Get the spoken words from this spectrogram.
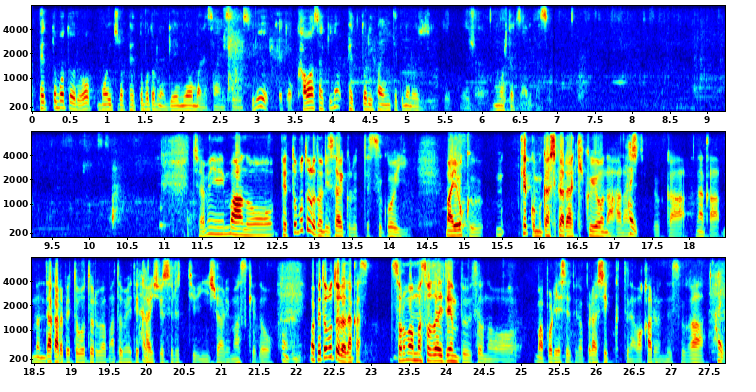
ーペットボトルをもう一度ペットボトルの原料まで再生する、えっと、川崎のペットリファインテクノロジーという工場、もう1つあります。ちなみに、まあ、あのペットボトルのリサイクルってすごい、まあ、よくむ結構昔から聞くようなはい話というか、なんかまあだからペットボトルはまとめて回収するっていう印象ありますけど、うんうん。まあ、ペットボトルはなんかそそのまま素材全部その、まあ、ポリエステルとかプラスチックっていうのは分かるんですが、はい。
